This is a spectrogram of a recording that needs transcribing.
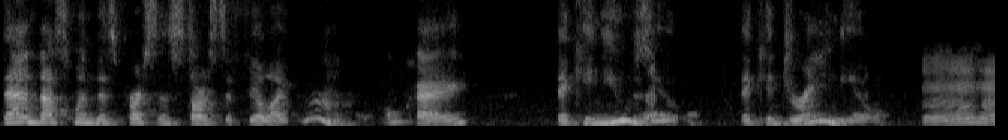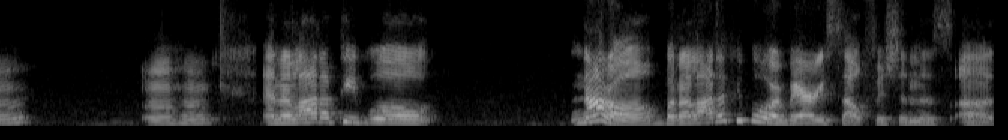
then that's when this person starts to feel like hmm okay they can use you they can drain you mm-hmm. Mm-hmm. And a lot of people, not all, but a lot of people are very selfish in this uh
